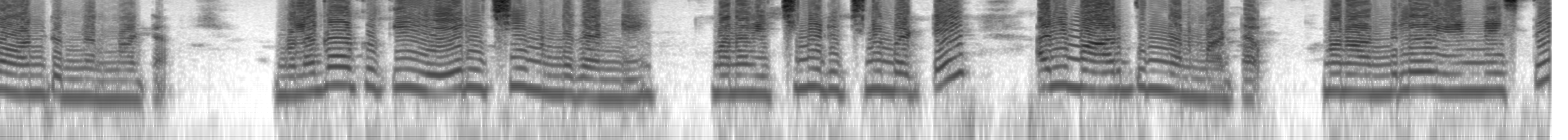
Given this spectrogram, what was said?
బాగుంటుందన్నమాట. మునగాకుకి ఏ రుచి ఉండదండి. మనం ఇచ్చిన రుచిని బట్టే అది మారుతుందన్నమాట. మనం అందులో ఏం వేస్తే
